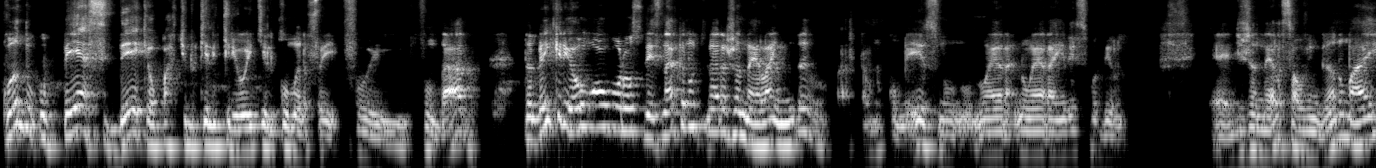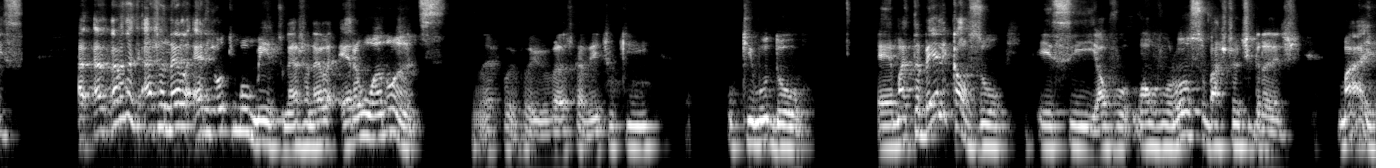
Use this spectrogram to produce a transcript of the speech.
quando o PSD, que é o partido que ele criou e que ele comanda, foi, foi fundado, também criou um alvoroço desse. Na época não, não era janela ainda, estava no começo, não, não, era, não era ainda esse modelo é, de janela, salvo engano, mas. A, a, na verdade, a janela era em outro momento, né? A janela era um ano antes. Né? Foi, foi basicamente o que, o que mudou. É, mas também ele causou esse alvo, um alvoroço bastante grande. Mas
